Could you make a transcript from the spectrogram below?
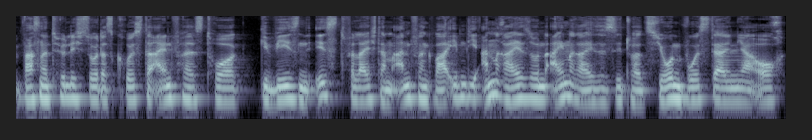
Was natürlich so das größte Einfallstor gewesen ist, vielleicht am Anfang, war eben die Anreise- und Einreisesituation, wo es dann ja auch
